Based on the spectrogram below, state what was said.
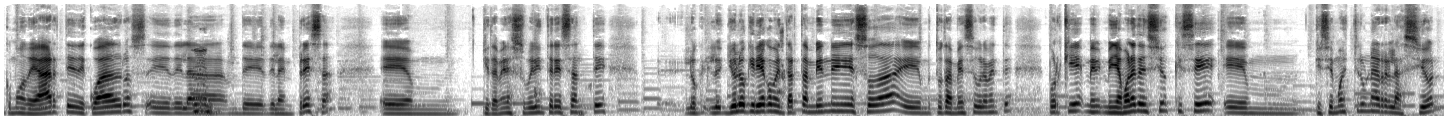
como de arte, de cuadros de, la, mm. de, la empresa, que también es súper interesante yo lo quería comentar también, eh, Soda, eh, tú también seguramente, porque me, llamó la atención que se, em, que se muestre una relación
